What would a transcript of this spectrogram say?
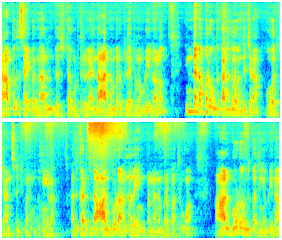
நாற்பது சைபர் நாலுன்னு பெஸ்ட்டாக கொடுத்துருக்கேன். இந்த ஆறு நம்பரை ப்ளே பண்ண முடியலனாலும் இந்த நம்பர் உங்கள் கணக்கில் வந்துச்சுன்னா ஒவ்வொரு சான்ஸ் வச்சு பாருங்கள் ஓகேங்களா அதுக்கு அடுத்தது ஆல் போர்டு அண்டர்லைன் பண்ண நம்பரை பார்த்துருவோம். ஆல் போர்டு வந்து பார்த்திங்க அப்படின்னா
